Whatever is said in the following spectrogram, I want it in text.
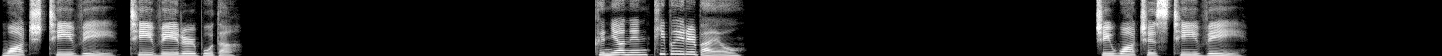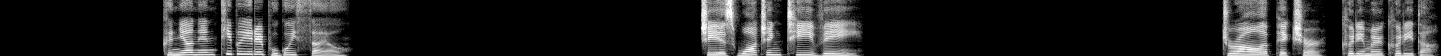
watch TV, TV를 보다. 그녀는 TV를 봐요. She watches TV. 그녀는 TV를 보고 있어요. She is watching TV. Draw a picture, 그림을 그리다.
